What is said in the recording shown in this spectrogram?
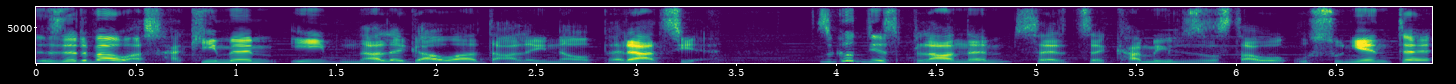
Zerwała z Hakimem i nalegała dalej na operację. Zgodnie z planem, serce Kamil zostało usunięte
